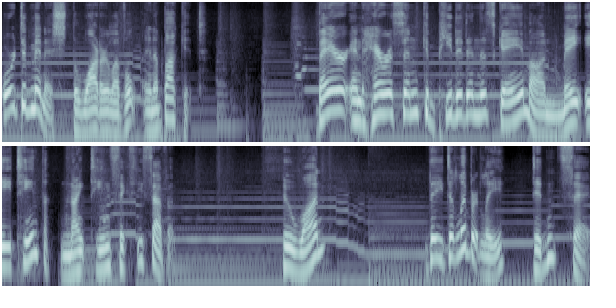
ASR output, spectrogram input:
or diminish the water level in a bucket. Baer and Harrison competed in this game on May 18, 1967. Who won? They deliberately didn't say.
